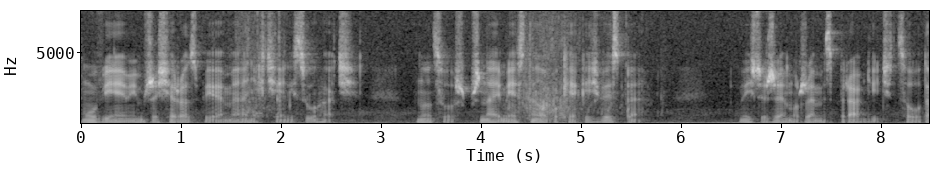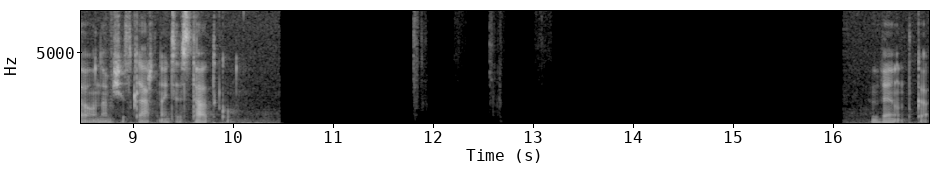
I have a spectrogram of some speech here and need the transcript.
Mówiłem im, że się rozbijemy, a nie chcieli słuchać. No cóż, przynajmniej jestem obok jakiejś wyspy. Myślę, że możemy sprawdzić, co udało nam się zgarnąć ze statku. Wędka.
